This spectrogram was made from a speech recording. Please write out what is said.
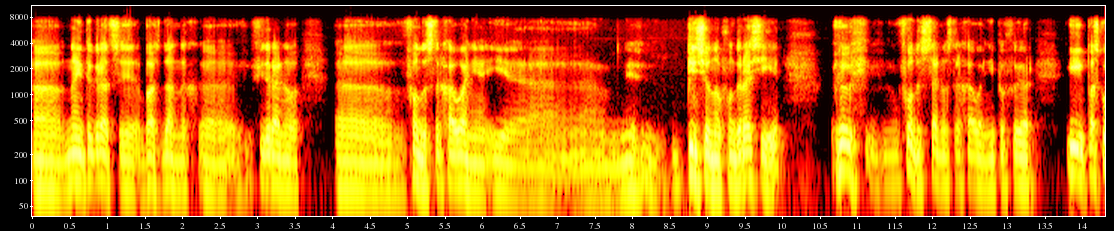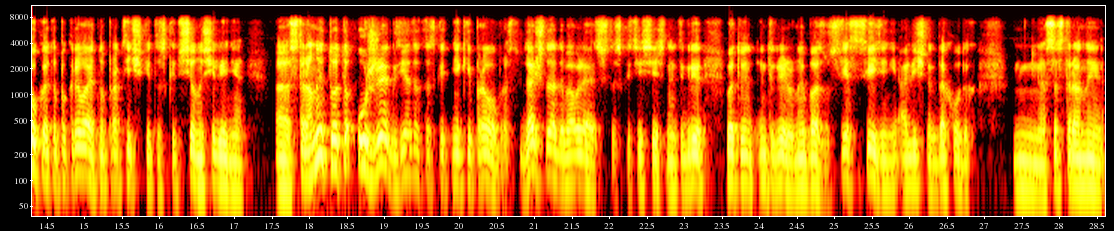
э, на интеграции баз данных э, федерального Э, фонда страхования и э, Пенсионного фонда России, э, Фонда социального страхования и ПФР, и поскольку это покрывает ну, практически так сказать, все население страны, то это уже где-то, так сказать, некий прообраз. Дальше туда добавляется, так сказать, естественно, интегри... в эту интегрированную базу сведений о личных доходах со стороны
